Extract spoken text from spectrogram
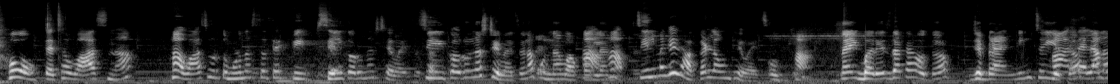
हो. त्याचा वास ना हा वास उडतो. म्हणूनच तर ते सील करूनच ठेवायचं. सील करूनच ठेवायचं ना पुन्हा हा सील म्हणजे झाकण लावून ठेवायचं. ओके. हा. नाही बरेचदा काय होतं जे ब्रँडिंगचं येतं त्याला.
